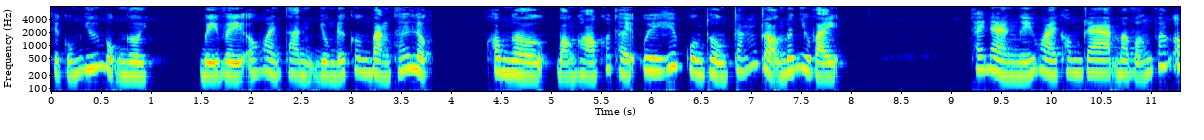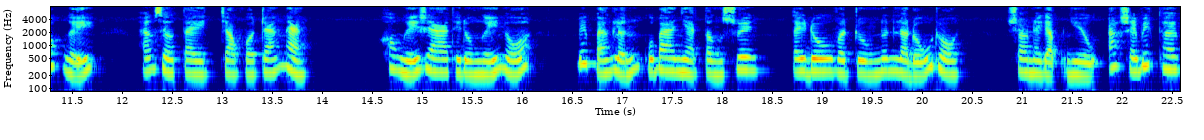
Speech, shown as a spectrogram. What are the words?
thì cũng dưới một người. Bị vị ở Hoàng Thành dùng để cân bằng thế lực. Không ngờ bọn họ có thể uy hiếp quân thượng trắng trợn đến như vậy. Thấy nàng nghĩ hoài không ra mà vẫn vắt óc nghĩ, hắn giơ tay chọc vào trán nàng. Không nghĩ ra thì đừng nghĩ nữa, biết bản lĩnh của ba nhà Tần Xuyên, Tây Đô và Trường Ninh là đủ rồi. Sau này gặp nhiều, ác sẽ biết thêm.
